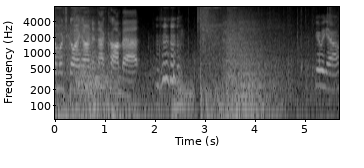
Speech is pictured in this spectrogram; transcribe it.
so much going on in that combat. Here we go.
